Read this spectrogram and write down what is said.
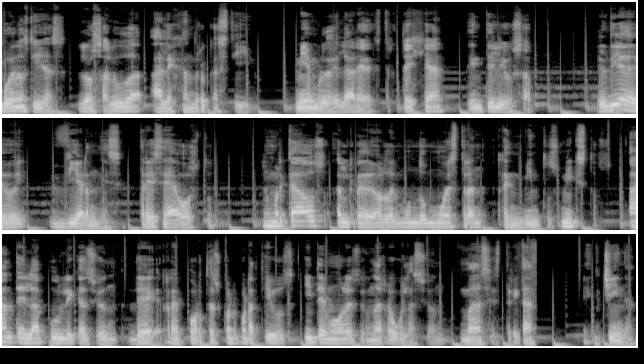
Buenos días, los saluda Alejandro Castillo, miembro del área de estrategia de IntelioSAP. El día de hoy, viernes 13 de agosto, los mercados alrededor del mundo muestran rendimientos mixtos ante la publicación de reportes corporativos y temores de una regulación más estricta en China.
